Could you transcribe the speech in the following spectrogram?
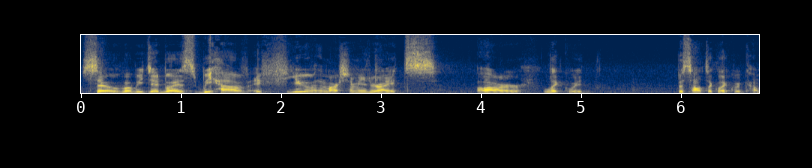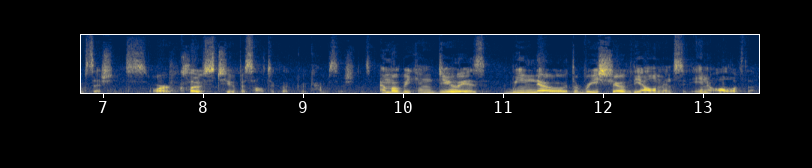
So what we did was we have a few of the Martian meteorites are liquid basaltic liquid compositions, or close to basaltic liquid compositions. And what we can do is we know the ratio of the elements in all of them,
